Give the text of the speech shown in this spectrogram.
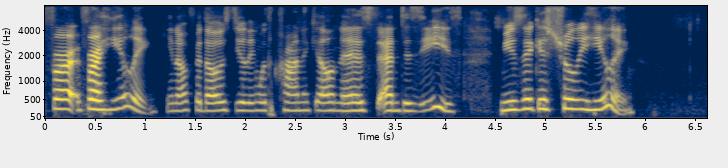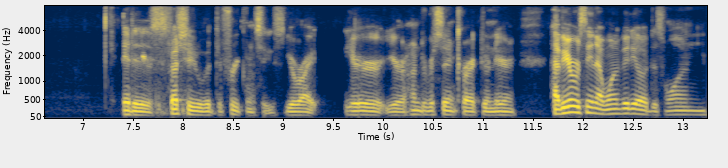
for for healing you know for those dealing with chronic illness and disease music is truly healing. It is especially with the frequencies you're right You're you're 100 percent correct on there. Have you ever seen that one video of this one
